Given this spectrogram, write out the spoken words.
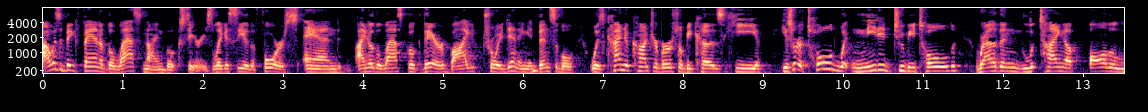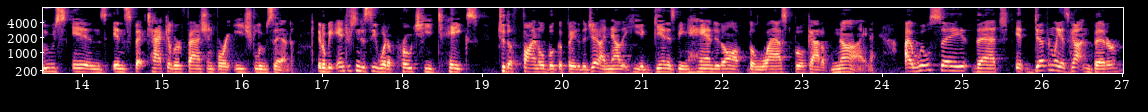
I was a big fan of the last nine book series, Legacy of the Force, and I know the last book there by Troy Denning, Invincible, was kind of controversial because he he sort of told what needed to be told rather than tying up all the loose ends in spectacular fashion for each loose end. It'll be interesting to see what approach he takes to the final book of Fate of the Jedi now that he again is being handed off the last book out of nine. I will say that it definitely has gotten better.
